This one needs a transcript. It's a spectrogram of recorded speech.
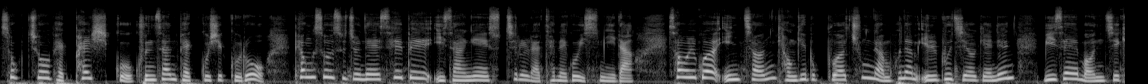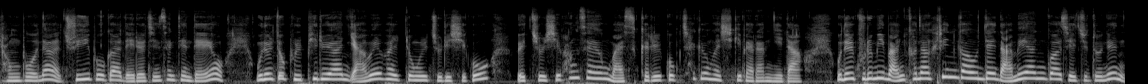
속초 189, 군산 199로 평소 수준의 3배 이상의 수치를 나타내고 있습니다. 서울과 인천, 경기 북부와 충남, 호남 일부 지역에는 미세먼지 경보나 주의보가 내려진 상태인데요. 오늘도 불필요한 야외 활동을 줄이시고 외출 시 황사용 마스크를 꼭 착용하시기 바랍니다. 오늘 구름이 많거나 흐린 가운데 남해안과 제주도는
